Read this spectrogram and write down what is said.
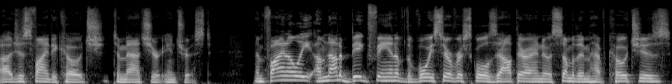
uh, just find a coach to match your interest. And finally, I'm not a big fan of the voiceover schools out there. I know some of them have coaches,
